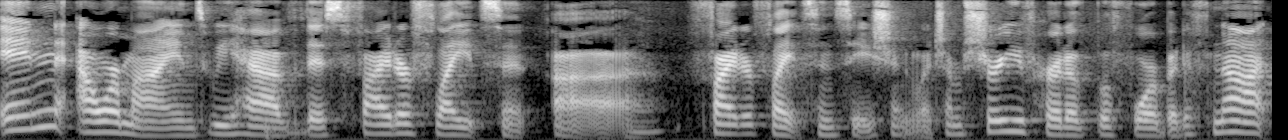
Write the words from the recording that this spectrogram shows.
in our minds, we have this fight or flight, uh, fight or flight sensation, which I'm sure you've heard of before, but if not,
